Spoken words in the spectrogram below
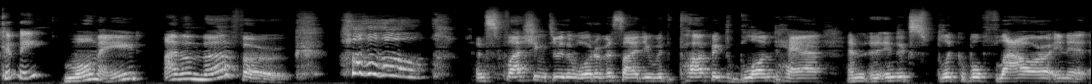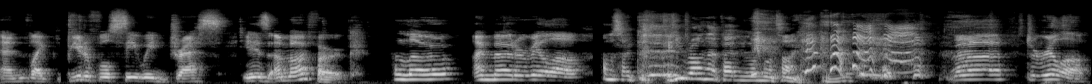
Could be. Mermaid, I'm a merfolk. and splashing through the water beside you with perfect blonde hair and an inexplicable flower in it and like beautiful seaweed dress is a merfolk. Hello, I'm Murderilla. I'm sorry, can, can you run that by me one more time? Murderilla.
